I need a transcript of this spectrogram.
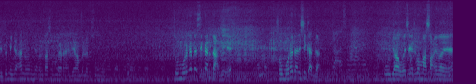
itu minyak anu minyak mentah sumber dia ambil dari sumur. Sumurnya kan sikat dak nih eh? Sumurnya tak disikat dak? Oh jauh eh. Sikat cuma masak aja ya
